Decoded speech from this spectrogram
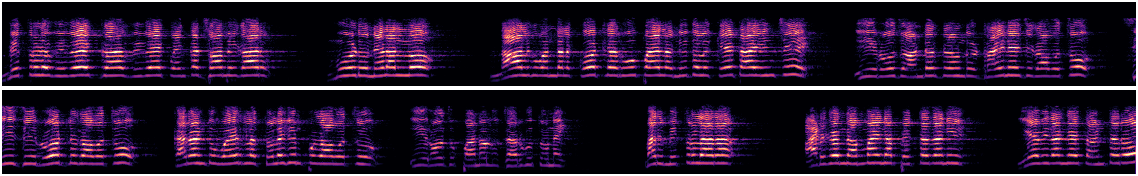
మిత్రుడు వివేక్ వివేక్ వెంకటస్వామి గారు మూడు నెలల్లో నాలుగు వందల కోట్ల రూపాయల నిధులు కేటాయించి ఈరోజు అండర్ గ్రౌండ్ డ్రైనేజ్ కావచ్చు సీసీ రోడ్లు కావచ్చు కరెంటు వైర్ల తొలగింపు కావచ్చు ఈరోజు పనులు జరుగుతున్నాయి. మరి మిత్రులారా అడగంది అమ్మాయినా పెట్టదని ఏ విధంగా అయితే అంటారో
